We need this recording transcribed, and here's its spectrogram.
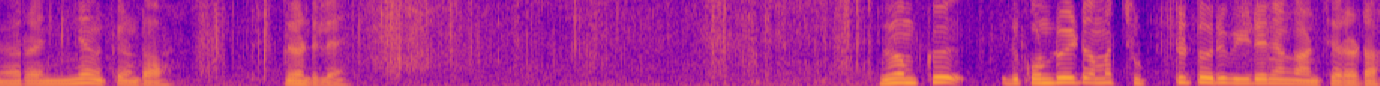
നിറഞ്ഞ് നിൽക്കണ്ടോ. ഇത് കണ്ടില്ലേ? ഇത് നമുക്ക് ഇത് കൊണ്ടുപോയിട്ട് നമ്മൾ ചുട്ടിട്ട് ഒരു വീഡിയോ ഞാൻ കാണിച്ചു തരാം കേട്ടോ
